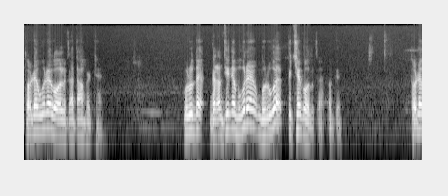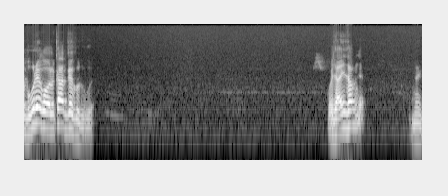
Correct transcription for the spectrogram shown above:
ਥੋੜੇ ਮੂਰੇ ਗੋਲ ਕਾ ਤਾਂ ਪਿੱਠ ਹੈ। ਗੁਰੂ ਦੇ ਗ੍ਰੰਥੀ ਦੇ ਮੂਰੇ ਗੁਰੂ ਹੈ, ਪਿੱਛੇ ਗੋਲ ਕਾ, ਅੱਗੇ। ਤੁਹਾਡੇ ਮੂਰੇ ਗੋਲ ਅੱਗੇ ਗੁਰੂ ਹੈ। ਕੁਝ ਆਈ ਸਮਝ? ਨਹੀਂ।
